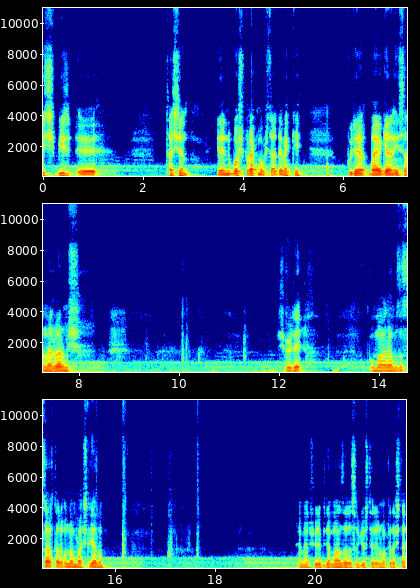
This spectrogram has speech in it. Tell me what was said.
hiçbir e, taşın yerini boş bırakmamışlar. Demek ki buraya baya gelen insanlar varmış. Şöyle bu mağaramızın sağ tarafından başlayalım. Hemen şöyle bir de manzarasını gösterelim arkadaşlar.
